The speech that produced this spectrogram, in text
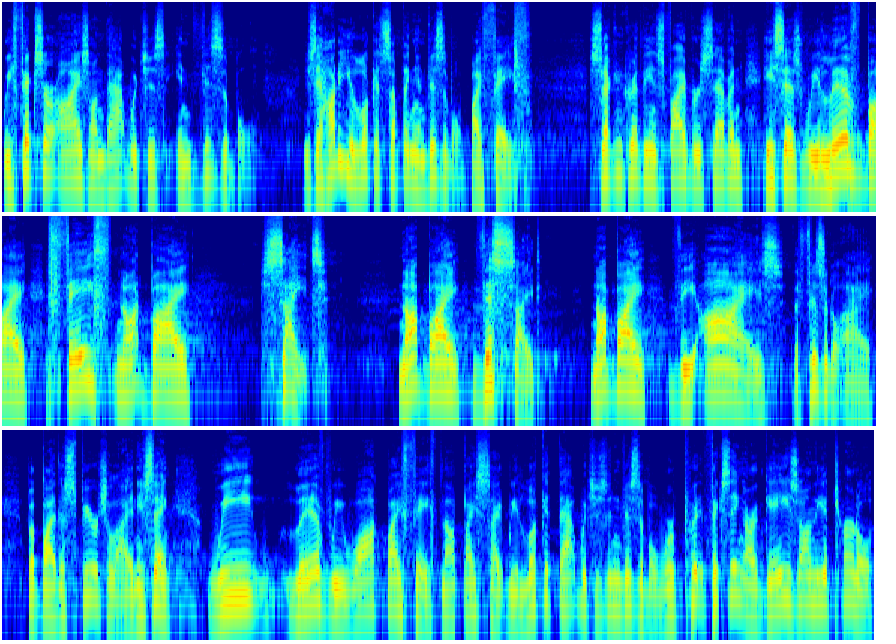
We fix our eyes on that which is invisible. You say, how do you look at something invisible? By faith. 2 Corinthians 5, verse 7, he says, We live by faith, not by sight, not by this sight, not by the eyes, the physical eye, but by the spiritual eye. And he's saying, we live, we walk by faith, not by sight. We look at that which is invisible. We're put, fixing our gaze on the eternal.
